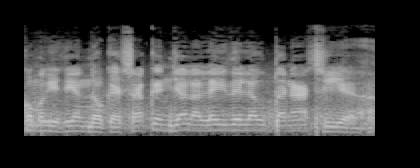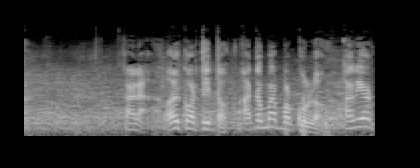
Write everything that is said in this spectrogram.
como diciendo que saquen ya la ley de la eutanasia. Hala, hoy cortito. A tomar por culo. Adiós.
